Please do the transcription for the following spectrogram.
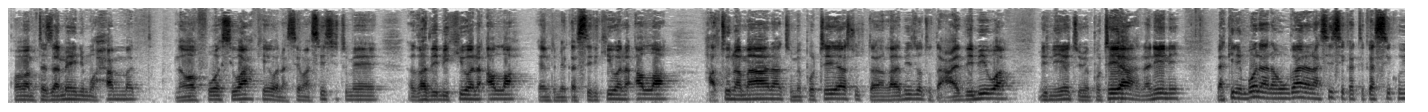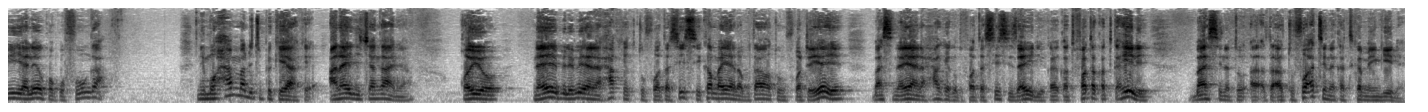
kwamba mtazameni Muhammad na wafuasi wake wanasema, sisi tumeghadhibikiwa na Allah, yani tumekasirikiwa na Allah, hatuna maana, tumepotea, tutaangamizwa, tutaadhibiwa, dini yetu imepotea na nini lakini mbona anaungana na sisi katika siku hii ya leo kwa kufunga? Ni muhamad tu peke yake anayejichanganya. Kwa hiyo na yeye vilevile ana haki ya kutufuata sisi, kama yeye anavyotaka tumfuate yeye, basi na yeye ana haki ya kutufuata sisi zaidi. Katufuata katika hili, basi atufuate na katika mengine.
